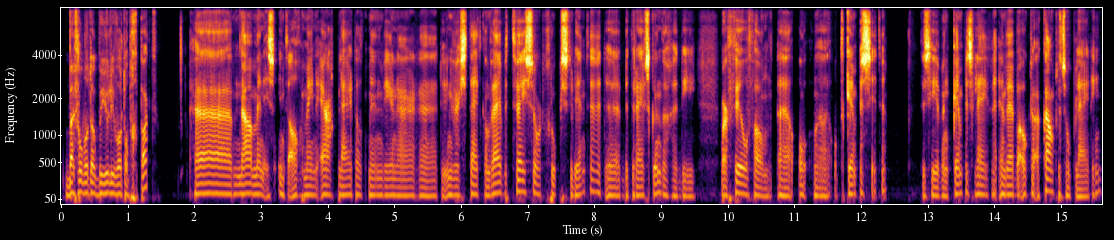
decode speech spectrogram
bijvoorbeeld ook bij jullie wordt opgepakt? Uh, nou, men is in het algemeen erg blij dat men weer naar uh, de universiteit kan. Wij hebben twee soorten groepen studenten. De bedrijfskundigen, die, waar veel van op, op de campus zitten. Dus die hebben een campusleven. En we hebben ook de accountantsopleiding.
